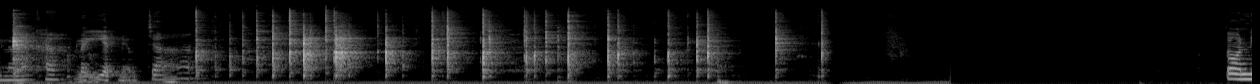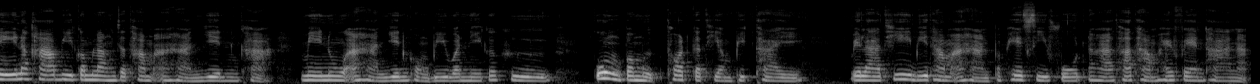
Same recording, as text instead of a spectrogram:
แล้วนะคะ ละเอียดแล้วจ้า ตอนนี้นะคะบีกำลังจะทำอาหารเย็นค่ะ เมนูอาหารเย็นของบีวันนี้ก็คือ กุ้งปลาหมึกทอดกระเทียมพริกไทย เวลาที่บีทำอาหารประเภทซีฟู้ดนะคะ ถ้าทำให้แฟนทานอะ่ะ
